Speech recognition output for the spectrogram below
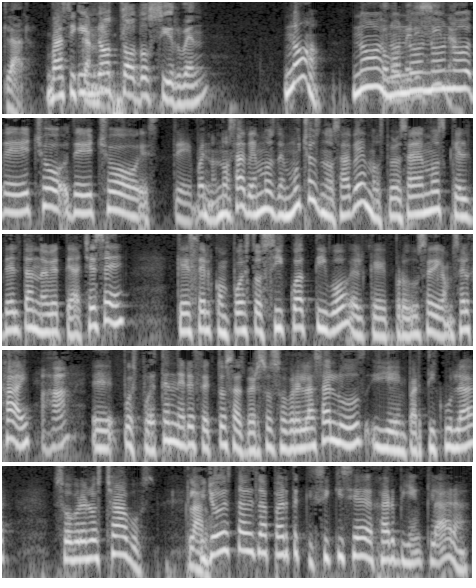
claro. Básicamente. Y no todos sirven. No, no, no, no, medicina. no, no. De hecho, de hecho, este, bueno, no sabemos, de muchos no sabemos, pero sabemos que el delta 9 THC, que es el compuesto psicoactivo, el que produce, digamos, el high, Ajá. eh, pues puede tener efectos adversos sobre la salud y en particular sobre los chavos. Claro. Y yo esta es la parte que sí quisiera dejar bien clara.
